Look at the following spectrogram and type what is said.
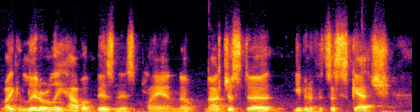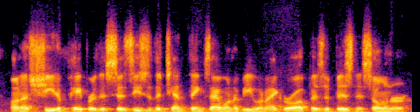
like literally have a business plan, no, not just a, even if it's a sketch on a sheet of paper that says these are the 10 things I want to be when I grow up as a business owner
